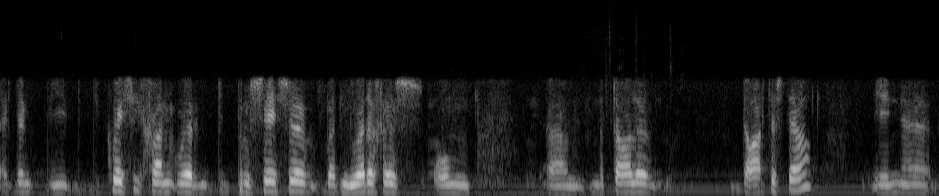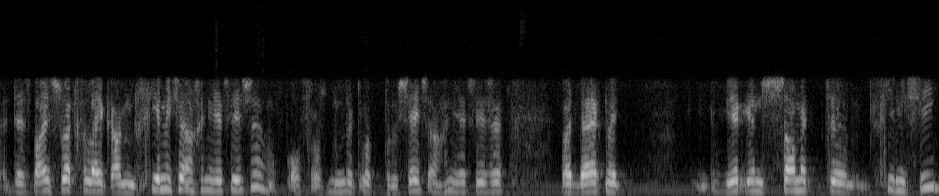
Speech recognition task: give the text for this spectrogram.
ek dink die die kwessie gaan oor die prosesse wat nodig is om ehm um, metale daar te stel. En uh, dis baie soortgelyk aan chemiese ingenieurswese of of ons noem dit ook prosesingenieurswese wat werk met weer eens saam met uh, chemie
